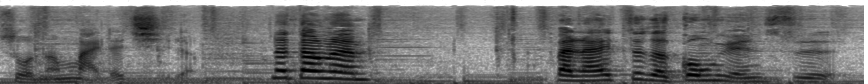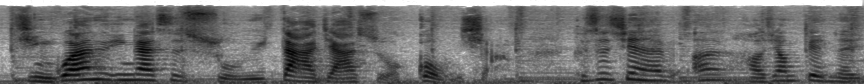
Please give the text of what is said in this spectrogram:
所能买得起的。那当然，本来这个公园是景观，应该是属于大家所共享，可是现在啊，好像变成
